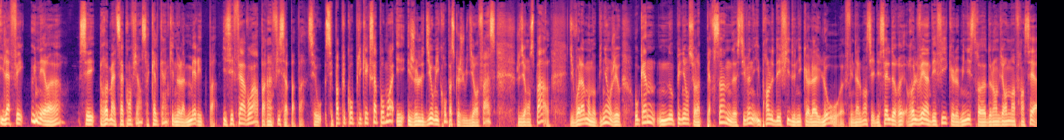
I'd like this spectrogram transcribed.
Il a fait une erreur. C'est remettre sa confiance à quelqu'un qui ne la mérite pas. Il s'est fait avoir par un fils à papa. C'est pas plus compliqué que ça pour moi. Et, et je le dis au micro parce que je lui dis en face. Je dis on se parle. Je dis voilà mon opinion. J'ai aucune opinion sur la personne de Steven. Il prend le défi de Nicolas Hulot. euh, Finalement, c'est essaie de re- relever un défi que le ministre de l'environnement français a,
